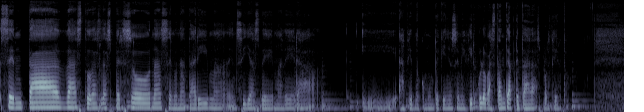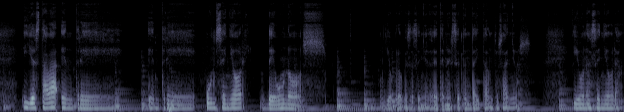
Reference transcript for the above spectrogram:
sentadas todas las personas en una tarima, en sillas de madera, haciendo como un pequeño semicírculo, bastante apretadas, por cierto. Y yo estaba entre, entre un señor de unos, yo creo que ese señor debe tener setenta y tantos años, y una señora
